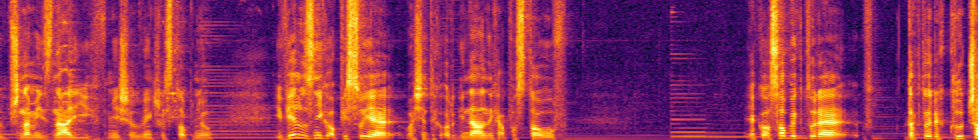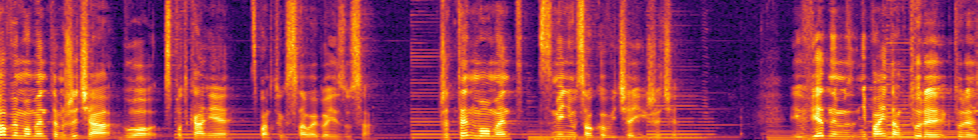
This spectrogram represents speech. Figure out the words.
y, przynajmniej znali ich w mniejszym lub większym stopniu. I wielu z nich opisuje właśnie tych oryginalnych apostołów jako osoby, które, dla których kluczowym momentem życia było spotkanie zmartwychwstałego Jezusa. Że ten moment zmienił całkowicie ich życie. W jednym, nie pamiętam, który, który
